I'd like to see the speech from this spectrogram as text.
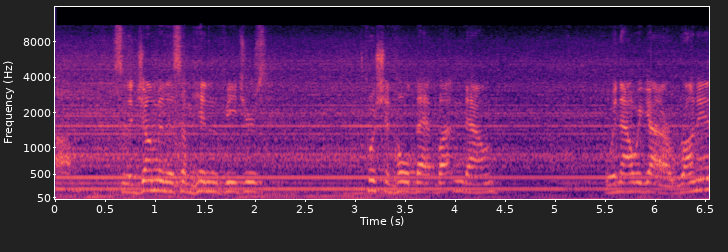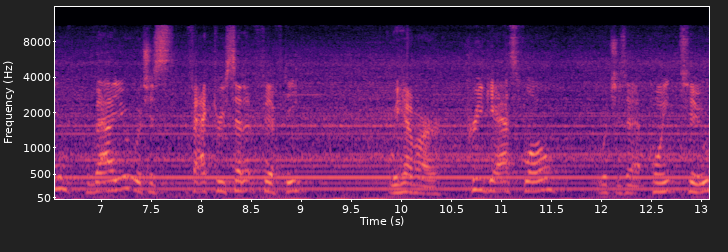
Um, so to jump into some hidden features, push and hold that button down. Well, now we got our run-in value, which is factory set at 50. We have our pre-gas flow, which is at 0.2.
